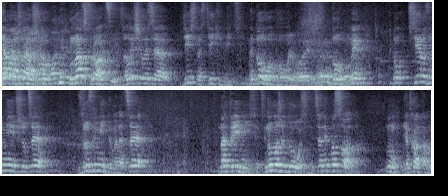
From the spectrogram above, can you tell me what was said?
Я вважаю, що у нас в фракції залишилися дійсно стійкі бійці. Ми довго обговорювали. Довго. Ми, ну, всі розуміють, що це, зрозумійте мене, це на три місяці, ну може до осені. Це не посада, ну, яка там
